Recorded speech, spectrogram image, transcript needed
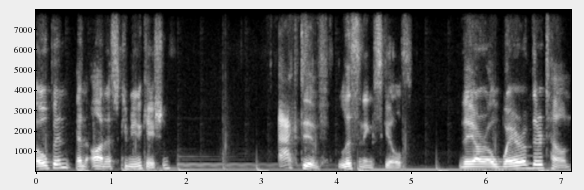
open and honest communication, active listening skills. They are aware of their tone,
